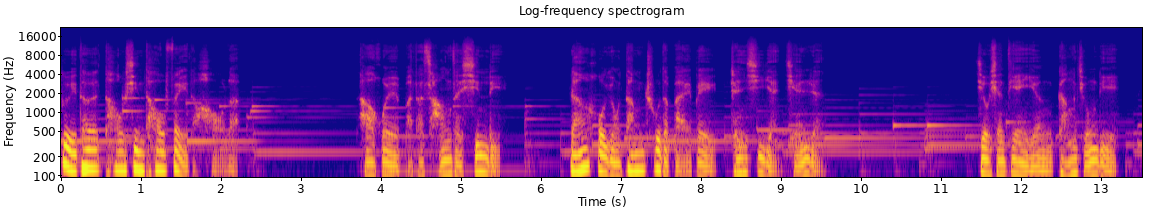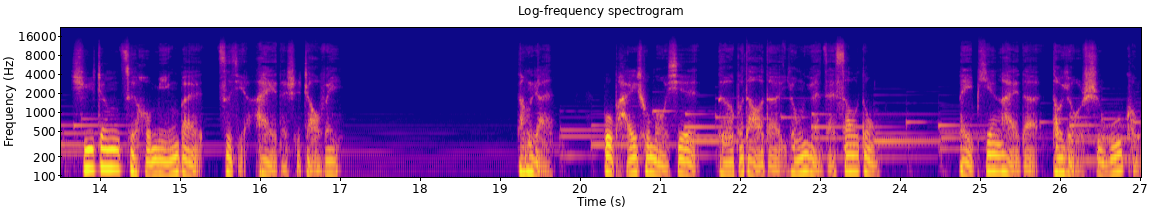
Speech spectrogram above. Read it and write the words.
对他掏心掏肺的好了。他会把它藏在心里，然后用当初的百倍珍惜眼前人。就像电影《港囧》里，徐峥最后明白自己爱的是赵薇。当然，不排除某些得不到的永远在骚动，被偏爱的都有恃无恐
